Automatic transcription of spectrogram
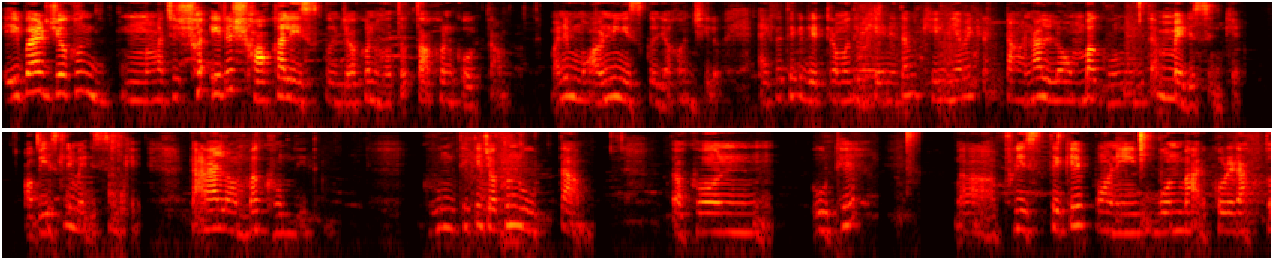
এইবার যখন উম, আচ্ছা এটা সকালে স্কুল যখন হতো তখন করতাম। মানে মর্নিং স্কুল যখন ছিল একটা থেকে দেড়টার মধ্যে খেয়ে নিতাম। খেয়ে নিয়ে আমি একটা টানা লম্বা ঘুম দিতাম মেডিসিন খেয়ে। অবভিয়াসলি মেডিসিন খেয়ে টানা লম্বা ঘুম দিতাম। ঘুম থেকে যখন উঠতাম তখন উঠে ফ্রিজ থেকে পনির বোন বার করে রাখতো।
